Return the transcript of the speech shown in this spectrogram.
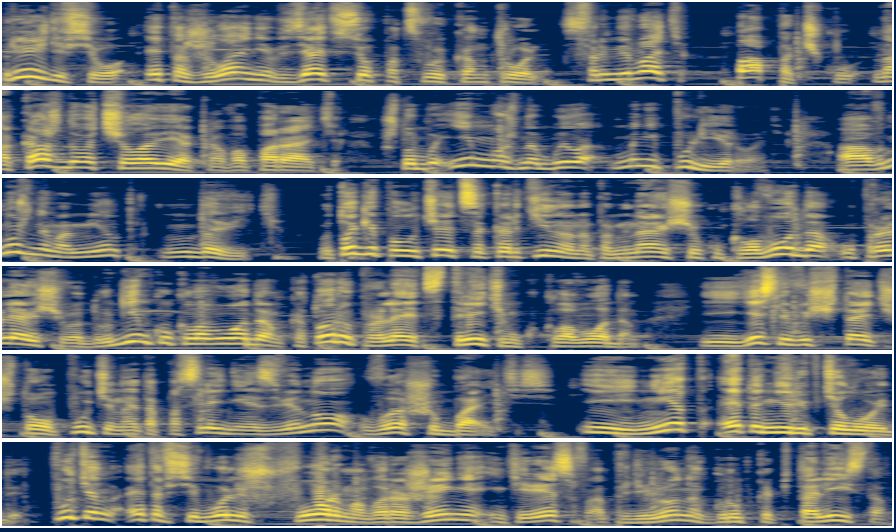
Прежде всего, это желание взять все под свой контроль, сформировать папочку на каждого человека в аппарате, чтобы им можно было манипулировать а в нужный момент надавить. В итоге получается картина, напоминающая кукловода, управляющего другим кукловодом, который управляется третьим кукловодом. И если вы считаете, что Путин это последнее звено, вы ошибаетесь. И нет, это не рептилоиды. Путин это всего лишь форма выражения интересов определенных групп капиталистов,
